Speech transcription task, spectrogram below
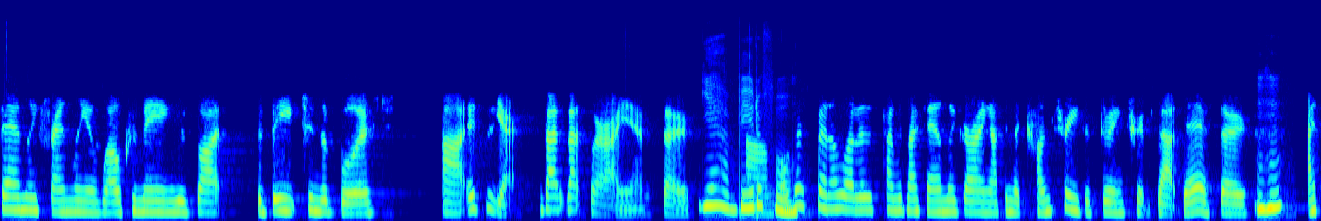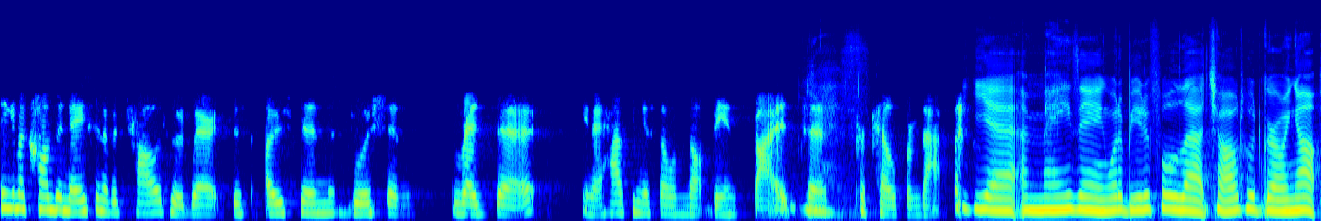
family friendly and welcoming. We've got the beach and the bush. Uh, it's yeah, that that's where I am. So yeah, beautiful. Um, also spent a lot of time with my family growing up in the country, just doing trips out there. So mm-hmm. I think I'm a combination of a childhood where it's just ocean, bush, and red dirt. You know, how can your soul not be inspired to Yes. propel from that? Yeah, amazing. What a beautiful uh, childhood growing up.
